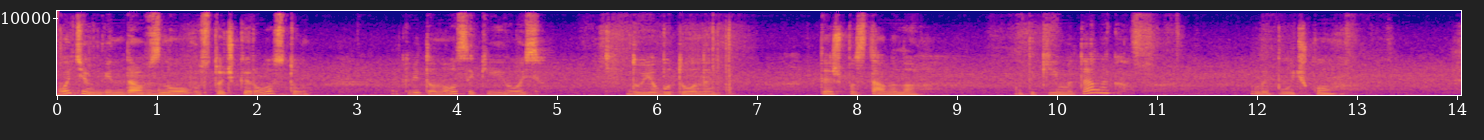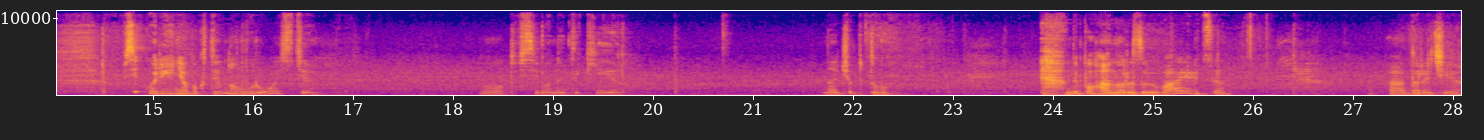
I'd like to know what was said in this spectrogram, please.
потім він дав знову з точки росту квітоносик і ось дує бутони. Теж поставила отакий метелик, липучку. Всі коріння в активному рості. От, всі вони такі, начебто непогано розвиваються. До речі,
